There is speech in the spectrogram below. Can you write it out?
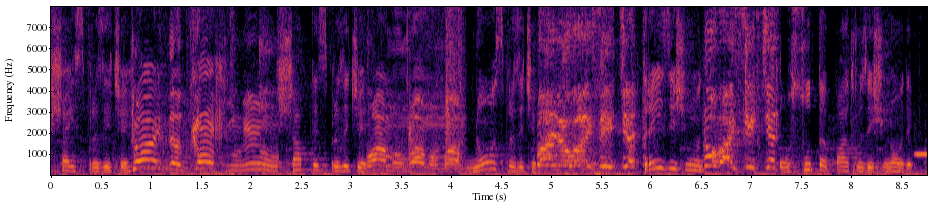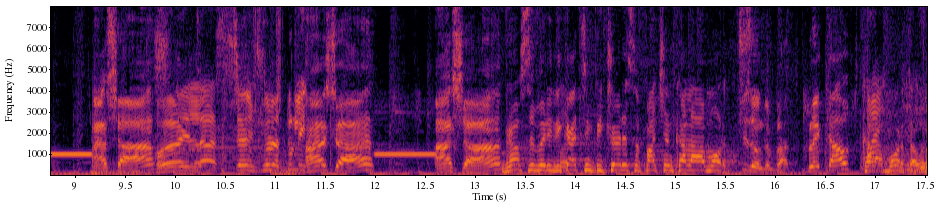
16, Hai de capul meu! 17, Mamă, mamă, mamă! 19, Băi, nu mai zice! 31, Nu mai zice! 149 de Așa? Băi, lasă jurătule Așa? Așa? Vreau să vă ridicați în picioare să facem ca la mort. Ce s-a întâmplat? Blackout? Ca la mort, auzi?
